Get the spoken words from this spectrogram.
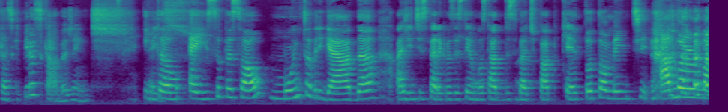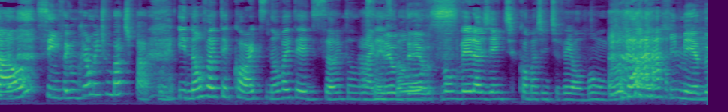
SESC Piracicaba, gente. Então, é isso. é isso. pessoal. Muito obrigada. A gente espera que vocês tenham gostado desse bate-papo que é totalmente anormal. Sim, foi um, realmente um bate-papo. E não vai ter cortes, não vai ter edição, então vocês Ai, meu vão, Deus. vão ver a gente como a gente veio ao mundo. que medo.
